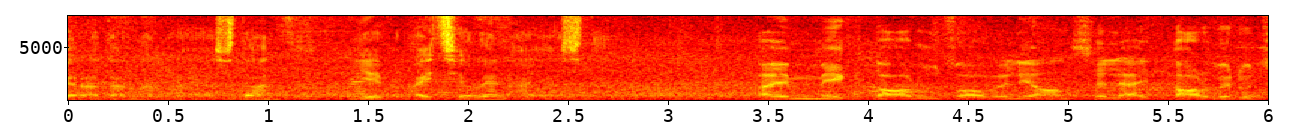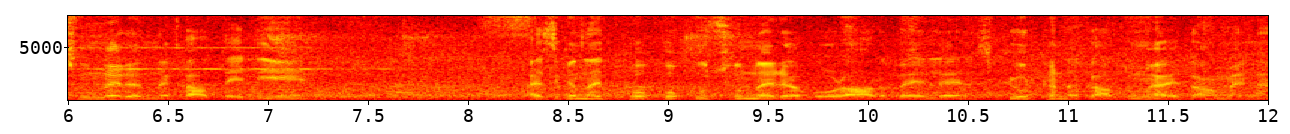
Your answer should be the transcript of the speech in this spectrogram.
վերադառնան Հայաստան եւ այցելեն Հայաստան այ 1 տարուց ավելի անցել է այդ տարբերությունները նկատելի են Այսինքն այդ փոփոխությունները, որ արվել են, Սփյուռքը նկատում է այդ ամենը։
